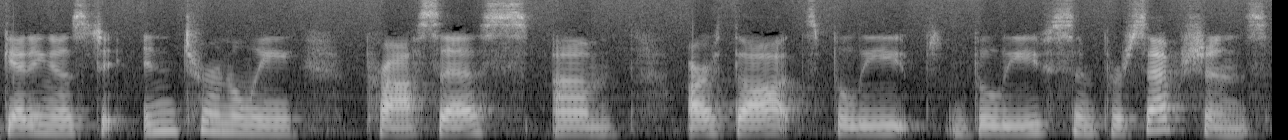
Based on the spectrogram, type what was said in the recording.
getting us to internally process um, our thoughts, belief, beliefs, and perceptions,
